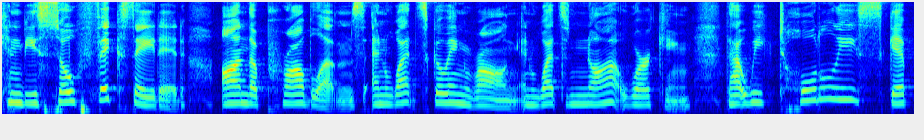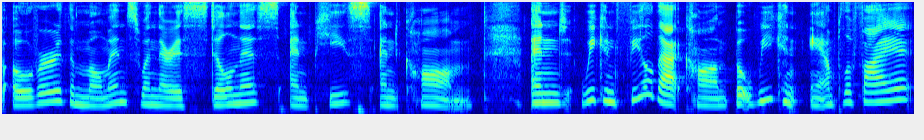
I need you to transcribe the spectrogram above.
can be so fixated on the problems and what's going wrong and what's not working that we totally skip over the moments when there is stillness and peace and calm. And we can feel that calm, but we can amplify it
